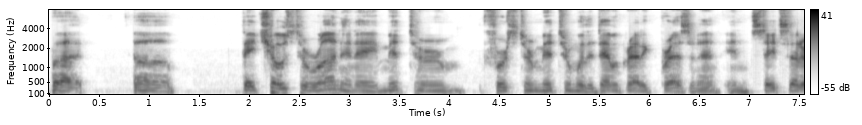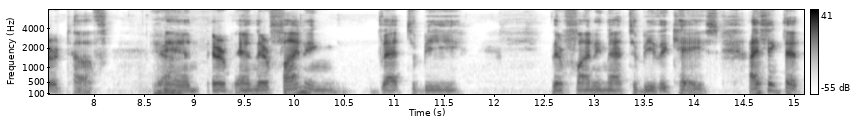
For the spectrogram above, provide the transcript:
But uh, they chose to run in a midterm, first term midterm with a Democratic president in states that are tough, yeah. and they're and they're finding that to be they're finding that to be the case. I think that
